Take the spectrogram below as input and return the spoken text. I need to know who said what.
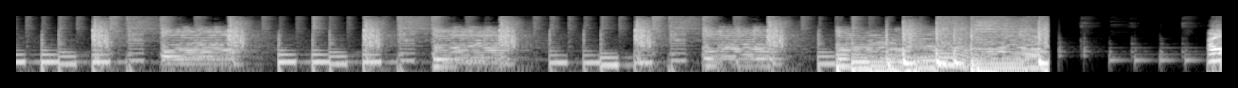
Speaker 1: Hai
